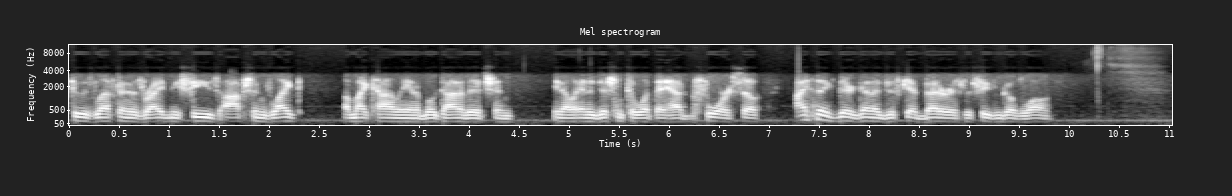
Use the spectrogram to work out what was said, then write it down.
to his left and his right and he sees options like a Mike Conley and a Bogdanovic and you know in addition to what they had before. So I think they're going to just get better as the season goes along.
